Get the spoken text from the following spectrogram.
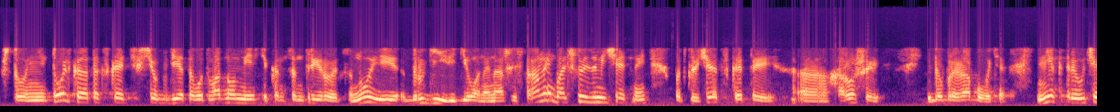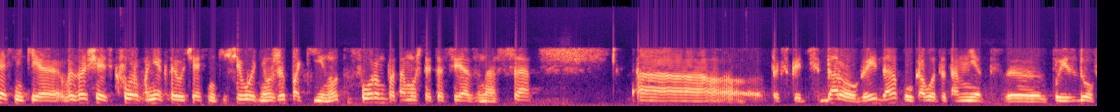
что не только, так сказать, все где-то вот в одном месте концентрируется, но и другие регионы нашей страны, большой и замечательный, подключаются к этой э, хорошей и доброй работе. Некоторые участники, возвращаясь к форуму, некоторые участники сегодня уже покинут форум, потому что это связано с так сказать, дорогой, да, у кого-то там нет э, поездов,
